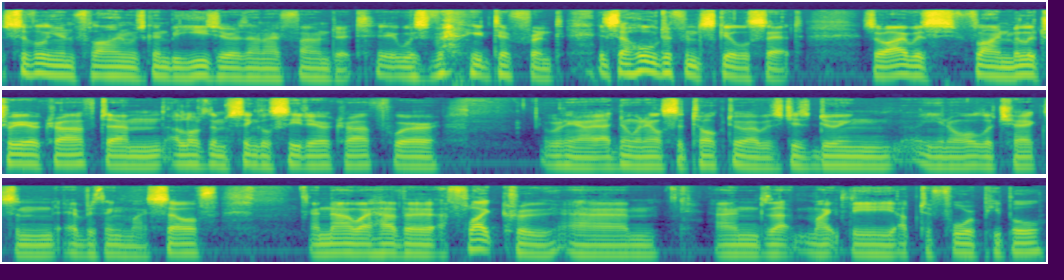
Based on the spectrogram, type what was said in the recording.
civilian flying was going to be easier than I found it. It was very different. It's a whole different skill set. So I was flying military aircraft, um, a lot of them single seat aircraft, where really I had no one else to talk to. I was just doing you know all the checks and everything myself and now I have a, a flight crew, um, and that might be up to four people,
